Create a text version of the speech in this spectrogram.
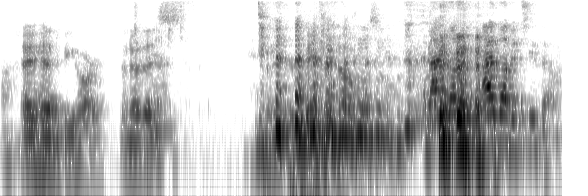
hard. It had to be hard. I know that's one of your favorite novels. And I love it. I love it too, though.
